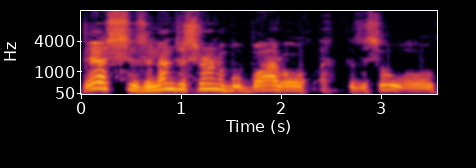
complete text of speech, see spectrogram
This is an undiscernible bottle because it's so old.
